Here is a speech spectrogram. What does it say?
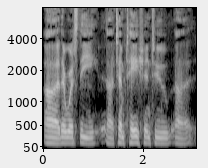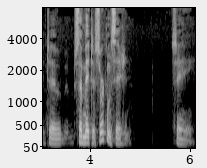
uh, there was the uh, temptation to, uh, to submit to circumcision. See,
